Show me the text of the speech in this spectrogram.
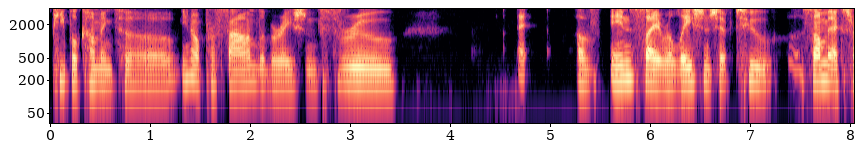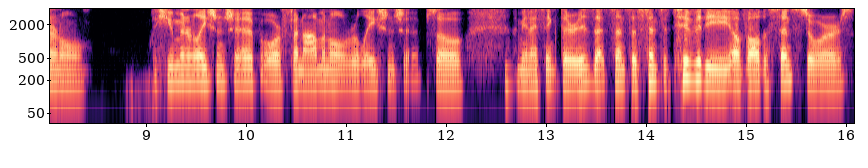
people coming to you know profound liberation through of insight relationship to some external human relationship or phenomenal relationship. So, I mean, I think there is that sense of sensitivity of all the sense doors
